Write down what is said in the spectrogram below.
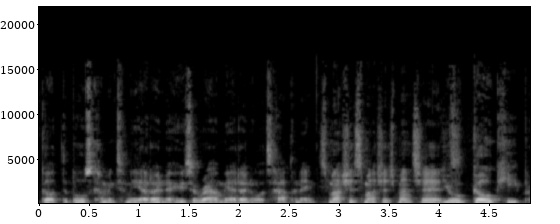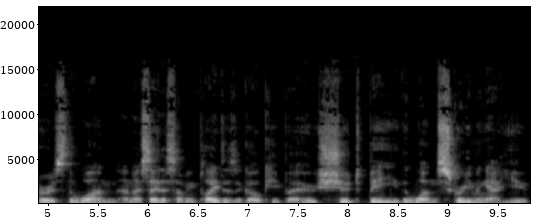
god, the ball's coming to me. I don't know who's around me. I don't know what's happening. Smash it, smash it, smash it. Your goalkeeper is the one, and I say this having played as a goalkeeper, who should be the one screaming at you.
